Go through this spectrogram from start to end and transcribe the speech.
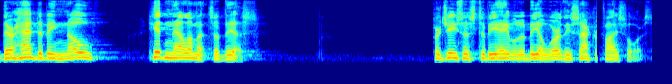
There had to be no hidden elements of this for Jesus to be able to be a worthy sacrifice for us.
